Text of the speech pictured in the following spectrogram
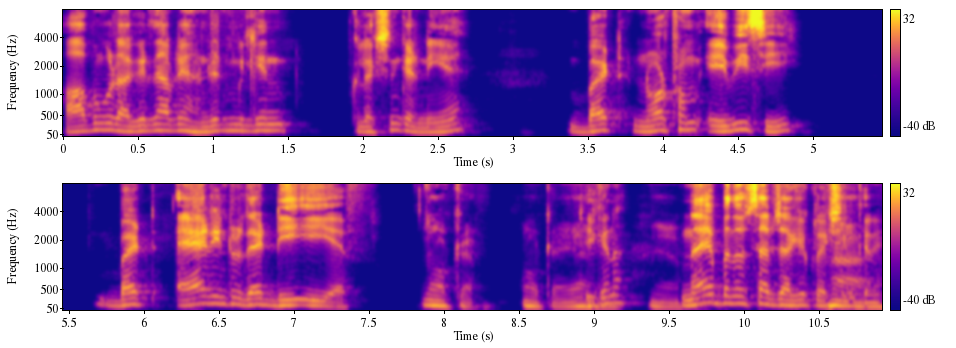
آپ ان کو ٹارگیٹ دیں آپ نے ہنڈریڈ ملین کلیکشن کرنی ہے but not from A B C but add into that D E F okay okay ٹھیک ہے نا؟ نئے بندوں سے آپ جا کے کلیکشن کریں۔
